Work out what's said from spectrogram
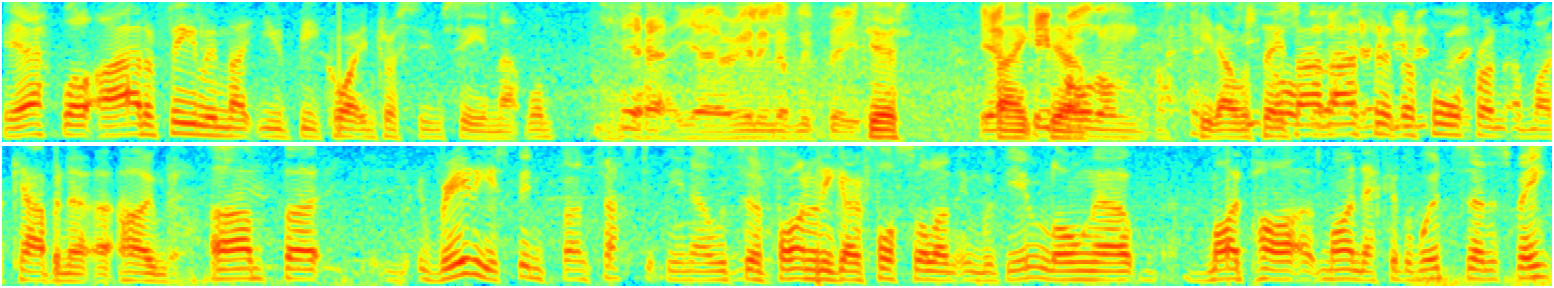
Yeah, well, I had a feeling that you'd be quite interested in seeing that one. Yeah, yeah, really lovely piece. It's good. Yeah, Thanks, keep yeah. hold on. Keep that one safe. hold That, that's yeah, at the keep safe. forefront of my cabinet at home. Um, but really, it's been fantastic being able to finally go fossil hunting with you along uh, my part, my neck of the woods, so to speak.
